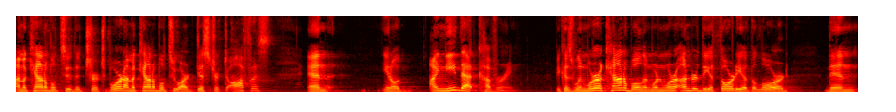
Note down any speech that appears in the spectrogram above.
I'm accountable to the church board. I'm accountable to our district office. And, you know, I need that covering. Because when we're accountable and when we're under the authority of the Lord, then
